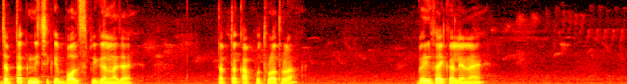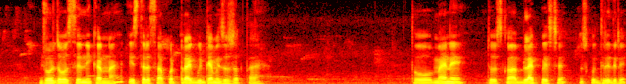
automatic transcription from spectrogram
जब तक नीचे के बॉल्स पिघल ना जाए, तब तक आपको थोड़ा थोड़ा वेरीफाई कर लेना है। ज़ोर ज़बरदस्त से नहीं करना है, इस तरह से आपका ट्रैक भी डैमेज हो सकता है। तो मैंने जो इसका ब्लैक पेस्ट है, उसको धीरे धीरे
